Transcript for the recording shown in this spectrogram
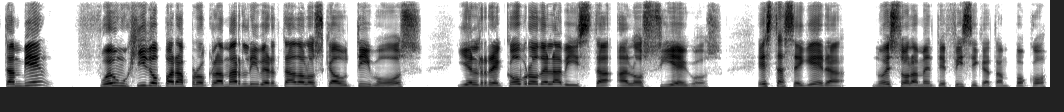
También fue ungido para proclamar libertad a los cautivos y el recobro de la vista a los ciegos. Esta ceguera no es solamente física tampoco,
